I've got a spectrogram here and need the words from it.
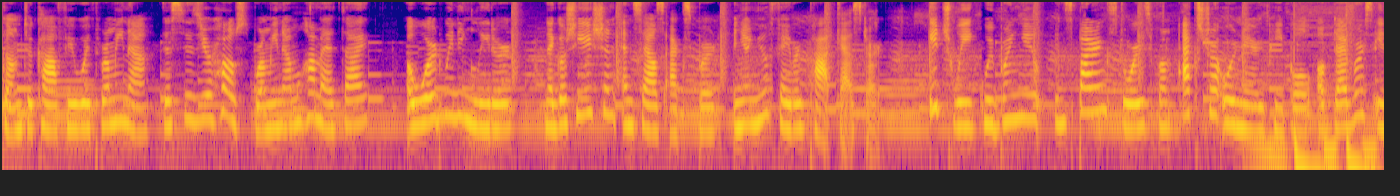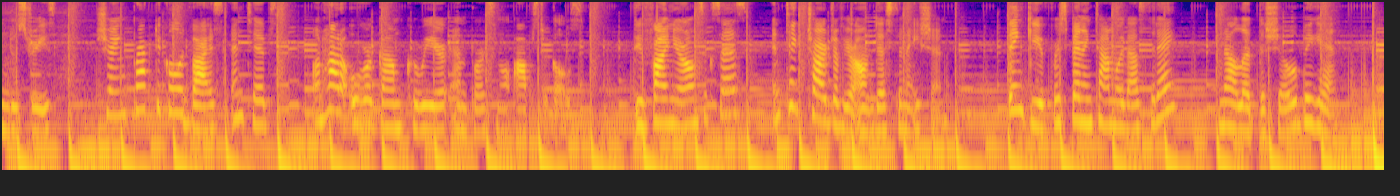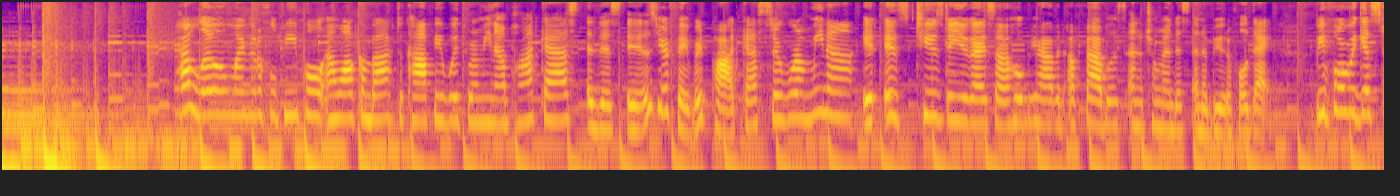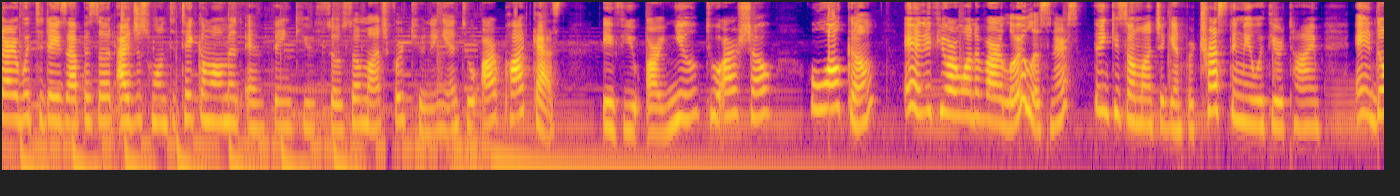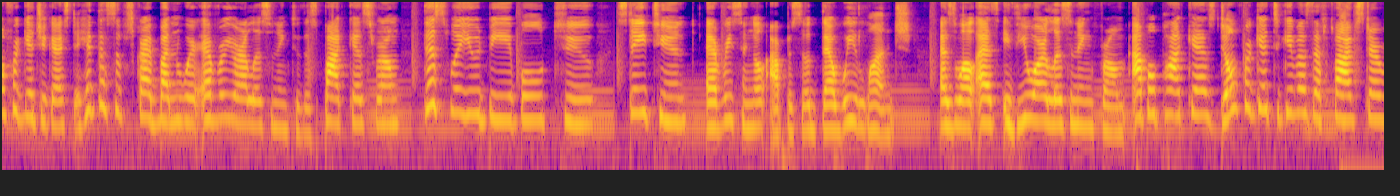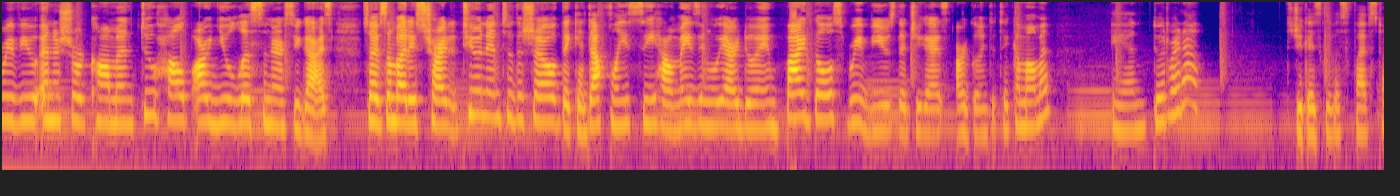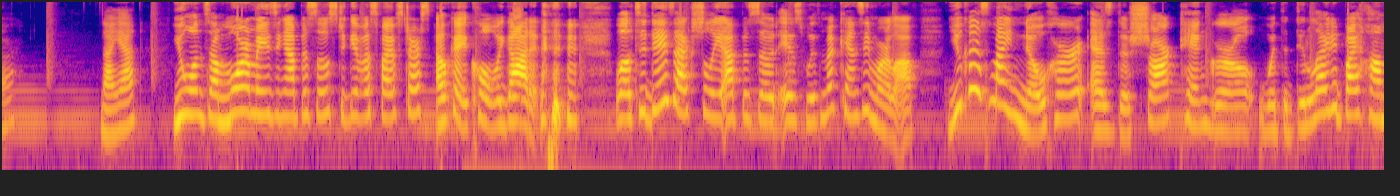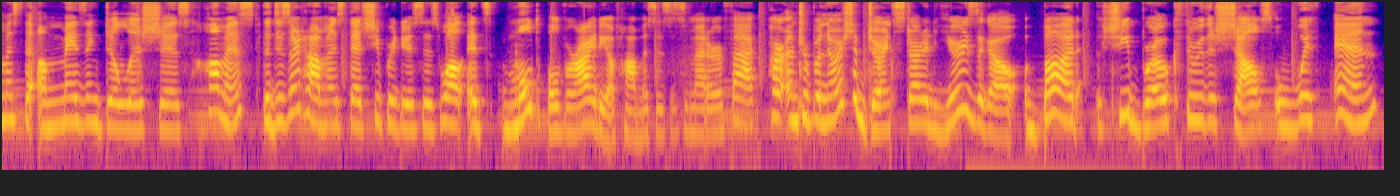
Welcome to Coffee with Romina. This is your host, Romina Muhammadai, award winning leader, negotiation and sales expert, and your new favorite podcaster. Each week, we bring you inspiring stories from extraordinary people of diverse industries, sharing practical advice and tips on how to overcome career and personal obstacles. Define your own success and take charge of your own destination. Thank you for spending time with us today. Now let the show begin. Hello, my beautiful people, and welcome back to Coffee with Romina podcast. This is your favorite podcaster, Romina. It is Tuesday, you guys, so I hope you're having a fabulous and a tremendous and a beautiful day. Before we get started with today's episode, I just want to take a moment and thank you so, so much for tuning in to our podcast. If you are new to our show, welcome. And if you are one of our loyal listeners, thank you so much again for trusting me with your time. And don't forget, you guys, to hit the subscribe button wherever you are listening to this podcast from. This way, you would be able to stay tuned every single episode that we launch. As well as if you are listening from Apple Podcasts, don't forget to give us a five star review and a short comment to help our new listeners, you guys. So if somebody's trying to tune into the show, they can definitely see how amazing we are doing by those reviews that you guys are going to take a moment and do it right now. Did you guys give us five star? Not yet? You want some more amazing episodes to give us five stars? Okay, cool, we got it. well, today's actually episode is with Mackenzie Marzluff. You guys might know her as the Shark Tank girl with the Delighted by Hummus, the amazing, delicious hummus, the dessert hummus that she produces. Well, it's multiple variety of hummuses, as a matter of fact. Her entrepreneurship journey started years ago, but she broke through the shelves within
